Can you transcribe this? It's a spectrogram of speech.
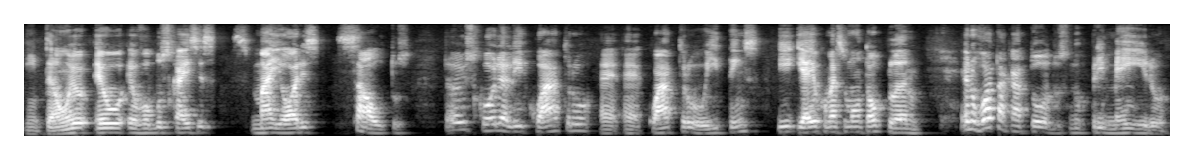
Então eu, eu, eu vou buscar esses maiores saltos. Então eu escolho ali quatro, é, é, quatro itens e, e, aí eu começo a montar o plano. Eu não vou atacar todos no primeiro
